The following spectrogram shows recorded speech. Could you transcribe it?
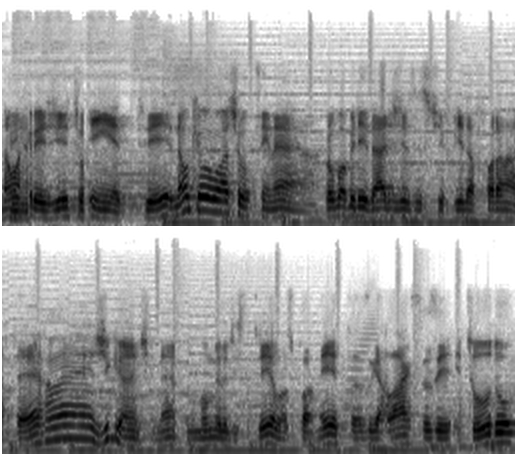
não É. acredito em ET. Não que eu acho, assim, né, a probabilidade de existir vida fora na Terra é gigante, né, pelo número de estrelas, planetas, galáxias e, e tudo.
